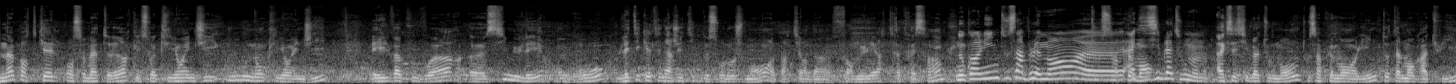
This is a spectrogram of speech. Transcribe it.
n'importe quel consommateur, qu'il soit client NJ ou non client NJ, et il va pouvoir euh, simuler en gros l'étiquette énergétique de son logement à partir d'un formulaire très très simple. Donc en ligne tout simplement, euh, accessible à tout le monde Accessible à tout le monde, tout simplement en ligne, totalement gratuit.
